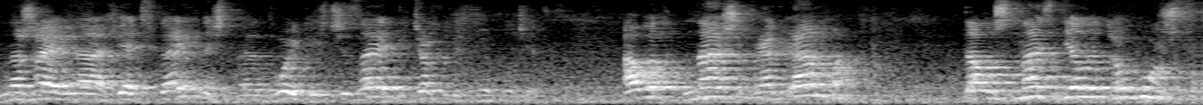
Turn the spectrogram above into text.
Умножаем на 5 вторых, значит, двойка исчезает, пятерка без нее получается. А вот наша программа должна сделать другую штуку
